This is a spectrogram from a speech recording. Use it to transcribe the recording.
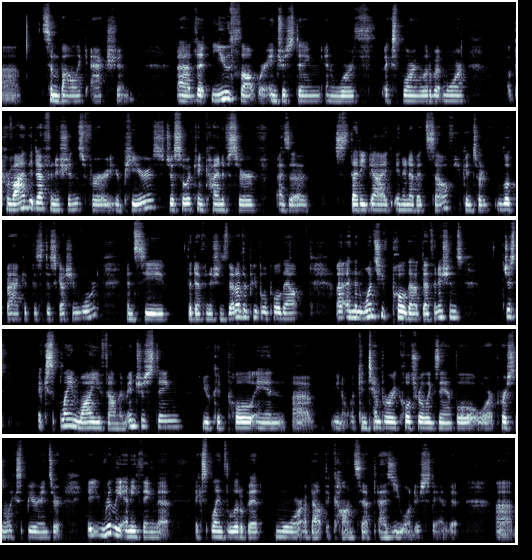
uh, symbolic action uh, that you thought were interesting and worth exploring a little bit more provide the definitions for your peers just so it can kind of serve as a study guide in and of itself. You can sort of look back at this discussion board and see the definitions that other people pulled out. Uh, and then once you've pulled out definitions, just explain why you found them interesting. You could pull in, uh, you know, a contemporary cultural example or a personal experience or really anything that explains a little bit more about the concept as you understand it. Uh,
